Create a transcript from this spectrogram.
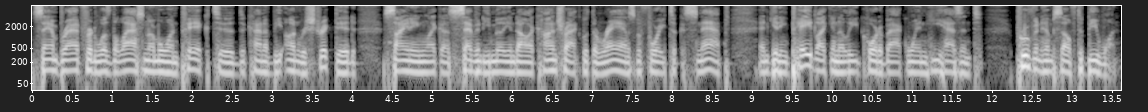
Sam Bradford was the last number one pick to, to kind of be unrestricted, signing like a $70 million contract with the Rams before he took a snap and getting paid like an elite quarterback when he hasn't proven himself to be one.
